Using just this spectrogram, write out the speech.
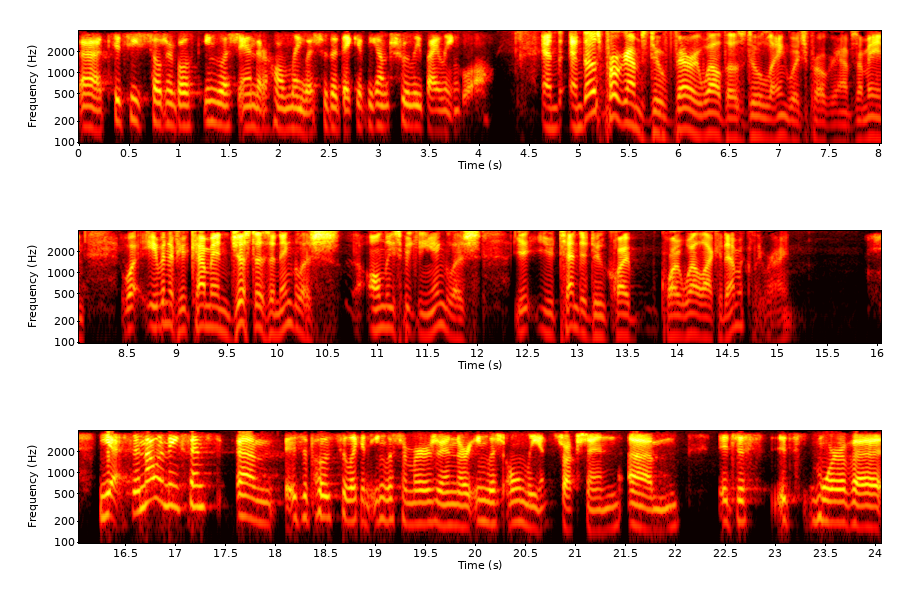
uh, to teach children both English and their home language so that they can become truly bilingual. And and those programs do very well. Those dual language programs. I mean, what, even if you come in just as an English only speaking English, you, you tend to do quite quite well academically, right? Yes, and that would make sense um, as opposed to like an English immersion or English only instruction. Um, it just it's more of a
